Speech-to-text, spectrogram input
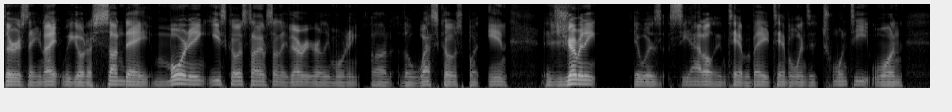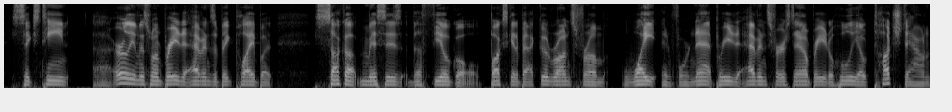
Thursday night. We go to Sunday morning, East Coast time, Sunday very early morning on the West Coast, but in Germany, it was Seattle and Tampa Bay. Tampa wins it 21 16. Uh, early in this one, Brady to Evans, a big play, but Succop misses the field goal. Bucks get it back. Good runs from White and Fournette. Brady to Evans first down. Brady to Julio touchdown.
